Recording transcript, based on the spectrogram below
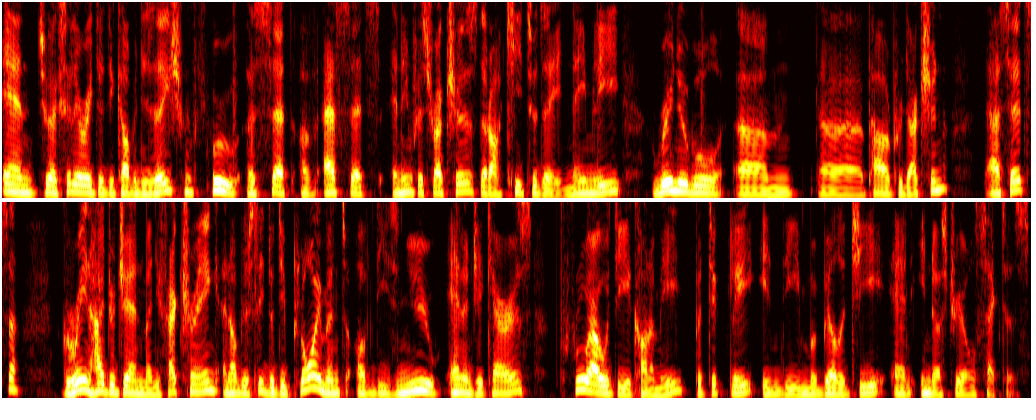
and to accelerate the decarbonization through a set of assets and infrastructures that are key today, namely renewable um, uh, power production assets, green hydrogen manufacturing, and obviously the deployment of these new energy carriers throughout the economy, particularly in the mobility and industrial sectors.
